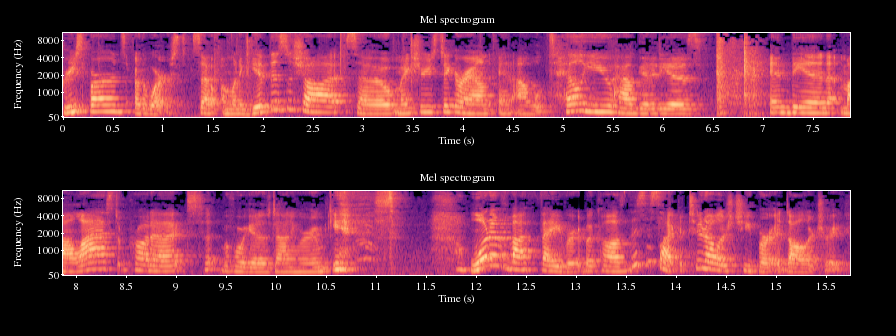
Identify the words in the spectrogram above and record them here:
Grease burns are the worst. So I'm gonna give this a shot. So make sure you stick around and I will tell you how good it is. And then my last product before we go to the dining room is one of my favorite because this is like $2 cheaper at Dollar Tree.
